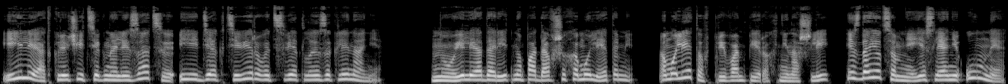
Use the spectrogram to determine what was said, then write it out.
или отключить сигнализацию и деактивировать светлое заклинание. Ну или одарить нападавших амулетами. Амулетов при вампирах не нашли, и, сдается мне, если они умные,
